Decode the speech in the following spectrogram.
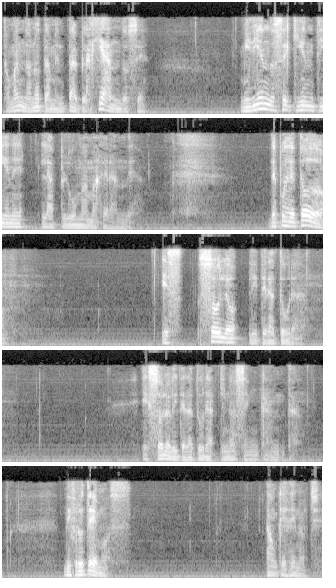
tomando nota mental, plagiándose, midiéndose quién tiene la pluma más grande. Después de todo, es solo literatura es solo literatura y nos encanta. Disfrutemos, aunque es de noche.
